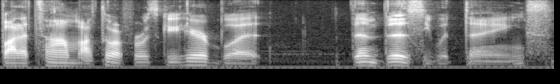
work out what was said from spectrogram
by the time October 1st get here, but then busy with things.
